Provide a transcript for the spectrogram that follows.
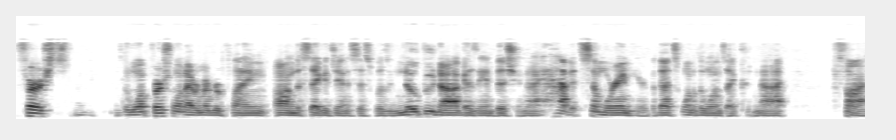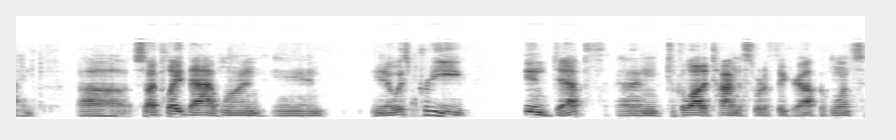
first, the one first one I remember playing on the Sega Genesis was Nobunaga's Ambition. I have it somewhere in here, but that's one of the ones I could not find. Uh, so I played that one, and you know it was pretty in depth and took a lot of time to sort of figure out. But once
